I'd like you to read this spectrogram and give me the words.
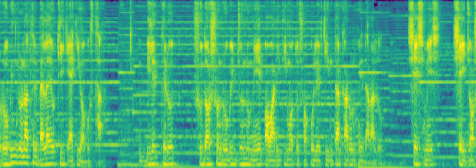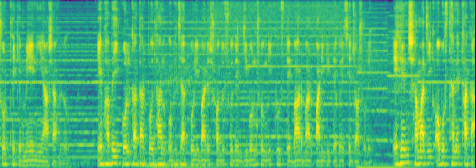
রবীন্দ্রনাথের বেলায়ও ঠিক একই অবস্থা। বিলেত ফেরত, সুদর্শন রবির জন্য মেয়ে পাওয়া রীতিমতো সকলের চিন্তার কারণ হয়ে দাঁড়াল। শেষমেশ সেই যশোর থেকে মেয়ে নিয়ে আসা হলো। এভাবেই কলকাতার প্রধান অভিজাত পরিবারের সদস্যদের জীবনসঙ্গী খুঁজতে বারবার পাড়ি দিতে হয়েছে যশোরে। এহেন সামাজিক অবস্থানে থাকা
